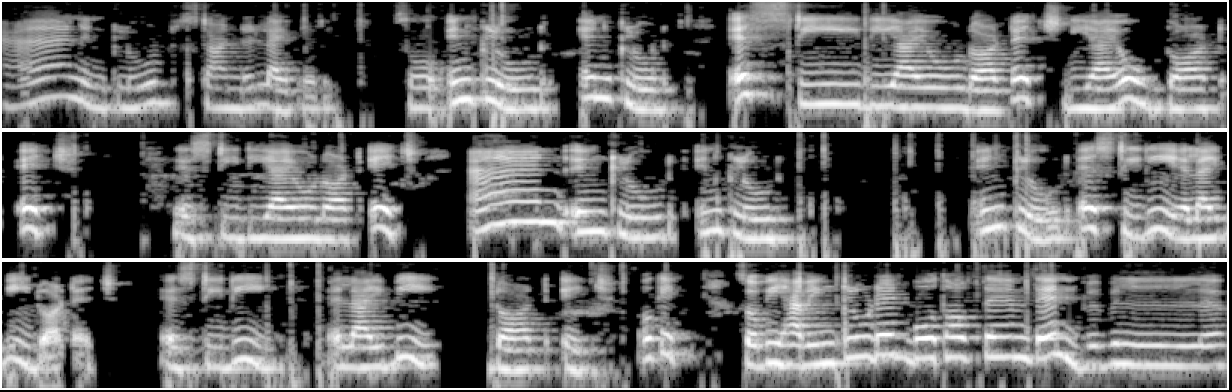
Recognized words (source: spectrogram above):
and include standard library. So include include stdio.h dio.h stdio.h and include include include stdlib.h stdlib dot h. Okay. So we have included both of them then we will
